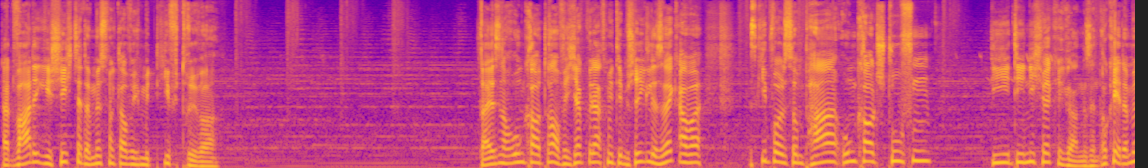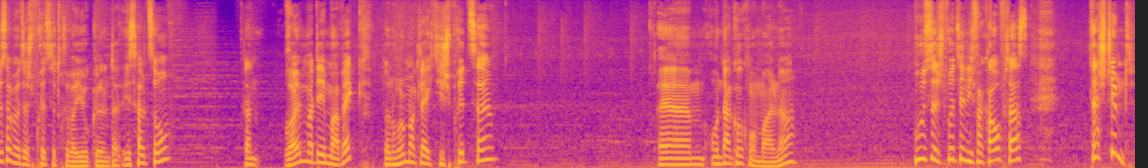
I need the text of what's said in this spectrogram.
Das war die Geschichte, da müssen wir, glaube ich, mit Gift drüber. Da ist noch Unkraut drauf. Ich habe gedacht, mit dem Schriegel ist weg, aber es gibt wohl so ein paar Unkrautstufen, die, die nicht weggegangen sind. Okay, da müssen wir mit der Spritze drüber juckeln. Das ist halt so. Dann räumen wir den mal weg. Dann holen wir gleich die Spritze. Ähm, und dann gucken wir mal, ne? Du die Spritze nicht verkauft hast. Das stimmt.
